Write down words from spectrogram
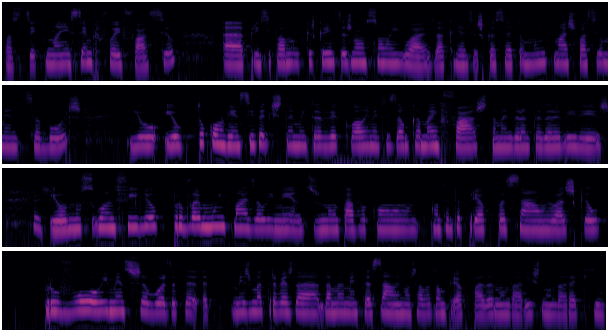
posso dizer que nem sempre foi fácil, uh, principalmente porque as crianças não são iguais. Há crianças que aceitam muito mais facilmente sabores e eu estou convencida que isto tem muito a ver com a alimentação que a mãe faz também durante a gravidez. Pois. Eu, no segundo filho, eu provei muito mais alimentos, não estava com, com tanta preocupação. Eu acho que ele provou imensos sabores, até, mesmo através da, da amamentação, eu não estava tão preocupada em não dar isto, não dar aquilo.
